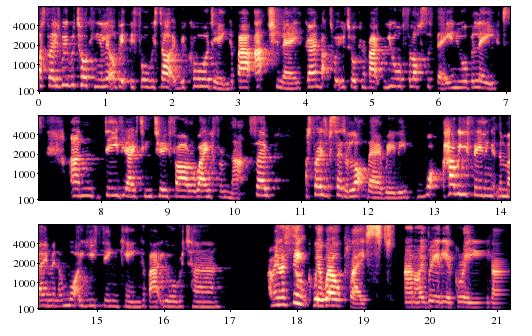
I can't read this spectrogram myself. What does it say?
I suppose we were talking a little bit before we started recording about actually going back to what you were talking about your philosophy and your beliefs and deviating too far away from that. So I suppose I've said a lot there really. What how are you feeling at the moment and what are you thinking about your return? I mean, I think we're well placed and I really agree that,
